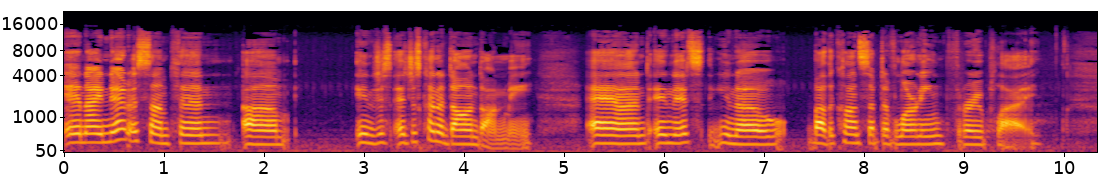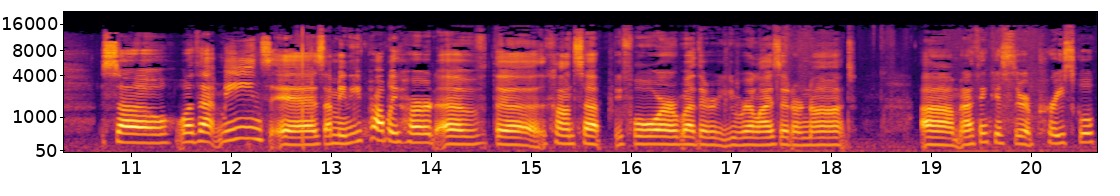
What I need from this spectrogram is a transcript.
And I noticed something, um, it just it just kind of dawned on me and and it's you know by the concept of learning through play. So what that means is, I mean, you've probably heard of the concept before, whether you realize it or not. Um, and I think it's through a preschool,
